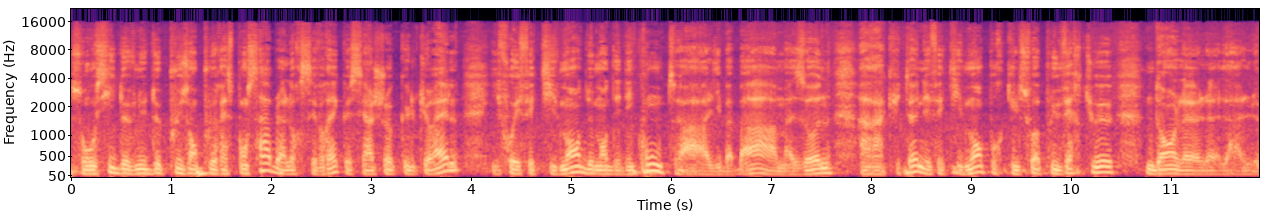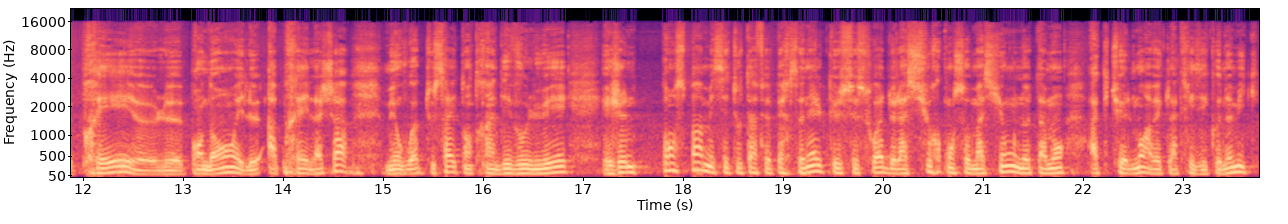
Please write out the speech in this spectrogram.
sont aussi devenues de plus en plus responsables. Alors c'est vrai que c'est un choc culturel. Il faut effectivement demander des comptes à Alibaba, à Amazon, à Rakuten, effectivement, pour qu'ils soient plus vertueux dans le, le, le pré, euh, le pendant et le après l'achat. Mais on voit que tout ça est en train d'évoluer et je ne pense pas, mais c'est tout à fait personnel, que ce soit de la surconsommation, notamment actuellement avec la crise économique.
